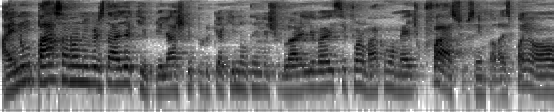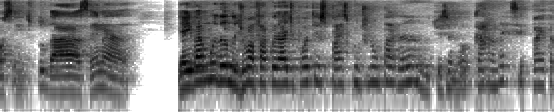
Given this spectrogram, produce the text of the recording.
Aí não passa na universidade aqui, porque ele acha que porque aqui não tem vestibular ele vai se formar como médico fácil, sem falar espanhol, sem estudar, sem nada. E aí vai mudando de uma faculdade para outra e os pais continuam pagando. Tipo, você fala, cara, onde é que esse pai tá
